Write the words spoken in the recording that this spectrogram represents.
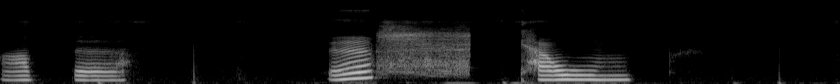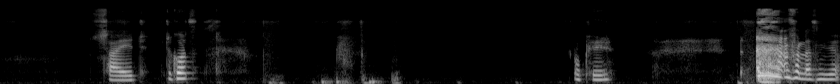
habe äh, kaum Zeit. Bitte kurz. Okay. Verlassen wir.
